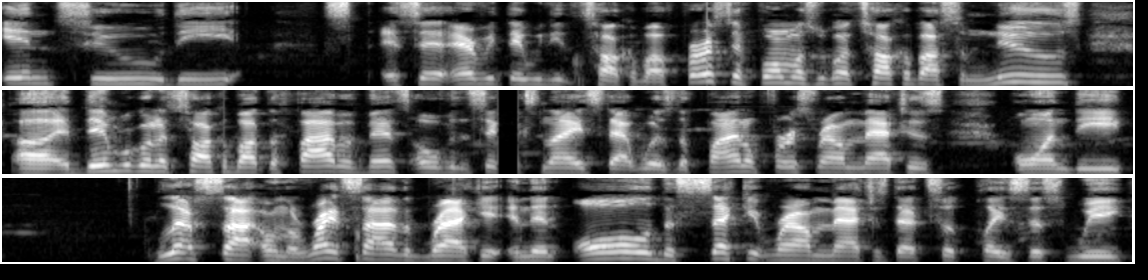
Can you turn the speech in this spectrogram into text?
into the it's everything we need to talk about. First and foremost, we're going to talk about some news, uh, and then we're going to talk about the five events over the six nights. That was the final first round matches on the left side on the right side of the bracket, and then all of the second round matches that took place this week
